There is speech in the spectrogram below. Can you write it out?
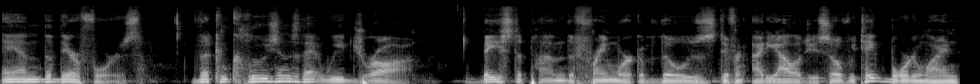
and the therefores, the conclusions that we draw based upon the framework of those different ideologies. So if we take borderline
